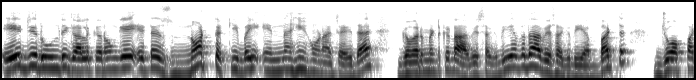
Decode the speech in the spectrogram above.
ਇਹ ਜੇ ਰੂਲ ਦੀ ਗੱਲ ਕਰੋਗੇ ਇਟ ਇਜ਼ ਨਾਟ ਕਿ ਬਈ ਇੰਨਾ ਹੀ ਹੋਣਾ ਚਾਹੀਦਾ ਹੈ। ਗਵਰਨਮੈਂਟ ਘਟਾ ਵੀ ਸਕਦੀ ਹੈ, ਵਧਾ ਵੀ ਸਕਦੀ ਹੈ। ਬਟ ਜੋ ਆਪਾਂ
